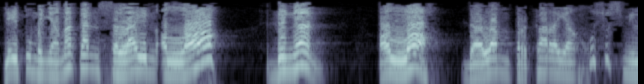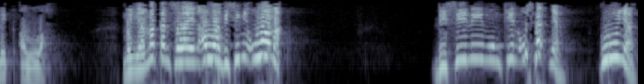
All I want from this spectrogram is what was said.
Yaitu menyamakan selain Allah dengan Allah dalam perkara yang khusus milik Allah. Menyamakan selain Allah di sini ulama. Di sini mungkin ustadznya, gurunya,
